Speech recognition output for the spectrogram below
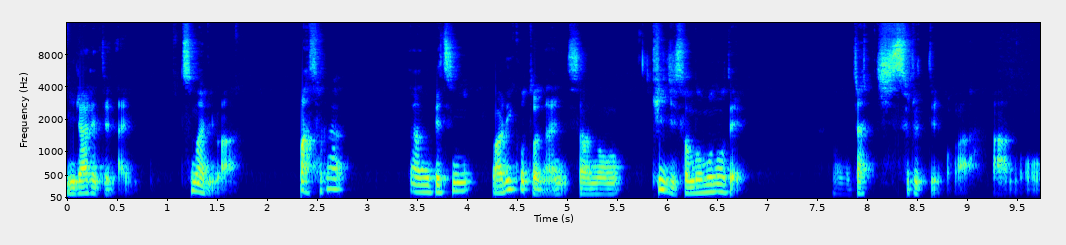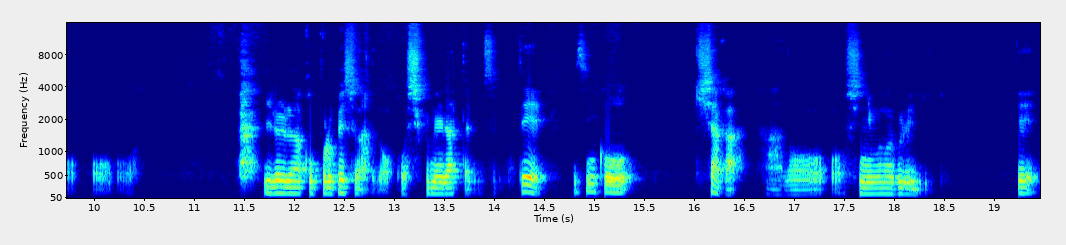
う見られてない。つまりは、まあそれはあの別に悪いことはないんです。あの、記事そのものでジャッジするっていうのが、あの、いろいろなこうプロフェッショナルのこう宿命だったりもするので、別にこう、記者が、あの、死に物狂いで、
